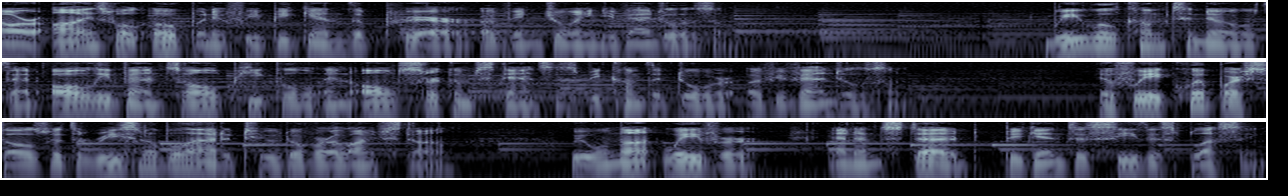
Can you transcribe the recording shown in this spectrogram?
Our eyes will open if we begin the prayer of enjoying evangelism. We will come to know that all events, all people, and all circumstances become the door of evangelism. If we equip ourselves with a reasonable attitude of our lifestyle, we will not waver and instead begin to see this blessing.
